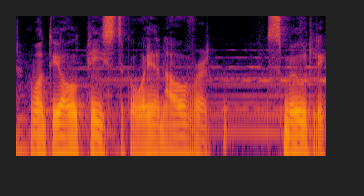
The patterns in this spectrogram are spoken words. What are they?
I want the old piece to go in over it smoothly.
